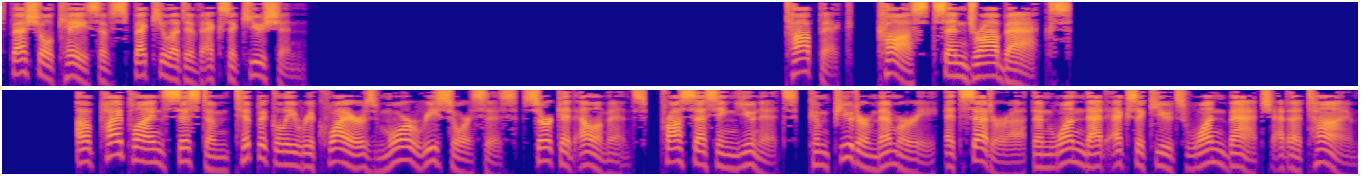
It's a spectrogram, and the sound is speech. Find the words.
special case of speculative execution. Costs and drawbacks. A pipeline system typically requires more resources circuit elements, processing units, computer memory, etc. than one that executes one batch at a time,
